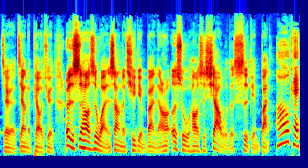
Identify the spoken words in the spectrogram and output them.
这个这样的票券。二十四号是晚上的七点半，然后二十五号是下午的四点半。OK，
